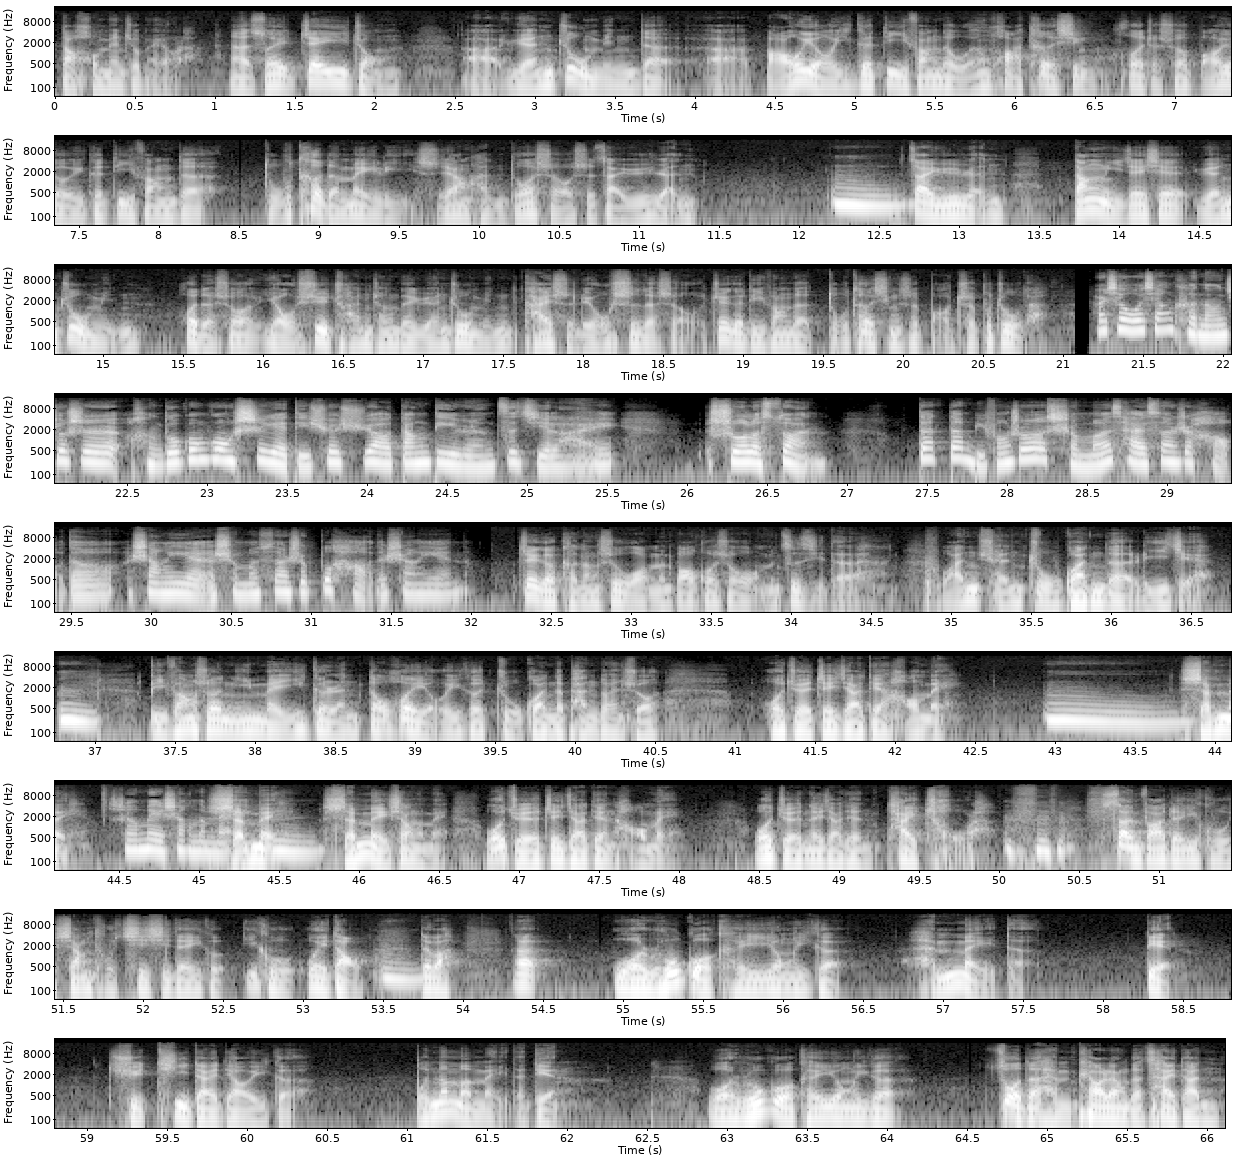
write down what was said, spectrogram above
到后面就没有了。那所以这一种啊、原住民的啊、保有一个地方的文化特性，或者说保有一个地方的独特的魅力，实际上很多时候是在于人。嗯在于人。当你这些原住民或者说有序传承的原住民开始流失的时候，这个地方的独特性是保持不住的。而且我想，可能就是很多公共事业的确需要当地人自己来说了算。但但比方说，什么才算是好的商业，什么算是不好的商业呢？这个可能是我们包括说我们自己的完全主观的理解。嗯比方说，你每一个人都会有一个主观的判断说，我觉得这家店好美，嗯，审美，审美上的美，审美，嗯审美上的美。我觉得这家店好美，我觉得那家店太丑了，散发着一股乡土气息的一股一股味道，嗯对吧？那我如果可以用一个很美的店去替代掉一个不那么美的店，我如果可以用一个做的很漂亮的菜单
